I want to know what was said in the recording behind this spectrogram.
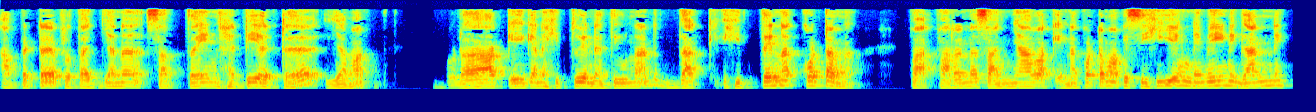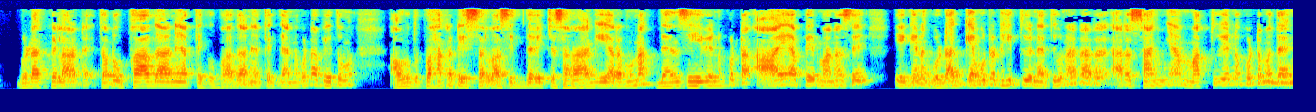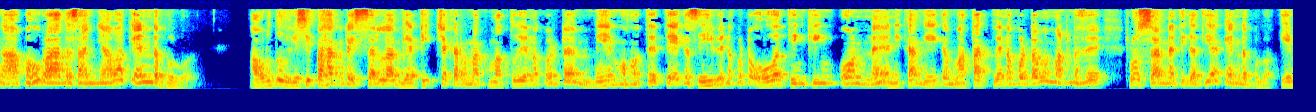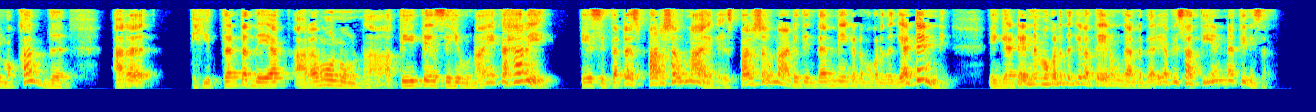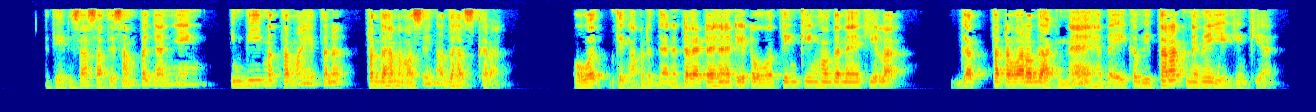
අපිට ප්‍රතඥන සත්වයින් හැටියට යමක් ගොඩාක් ඒ ගැන හිතුවේ නැති වුණාට හිතෙනකොටම පරණ සංඥාවක් එනකොටම අපි සිහියෙන් නෙමෙයිනේ ගන්නෙ ගොඩක් වෙලාවට. ඒතකොට උපාදානයත් එක්ක උපාදානයත් එක්ක ගන්නකොට අපි හිතමු අවුරුදු 5කට ඉස්සෙල්ලා සිද්ධ වෙච්ච සරාගී අරමුණක් දැන් සිහි වෙනකොට ආයේ අපේ මනසේ ඒ ගැන ගොඩක් ගැඹුරට හිතුවේ නැති වුණාට අර අර සංඥා මතුවෙනකොටම දැන් ආපහු රාග සංඥාවක් එන්න පුළුවන්. අවුරුදු 25කට ඉස්සෙල්ලා ගැටිච්ච කරුණක් මතුවෙනකොට මේ මොහොතේත් ඒක සිහි වෙනකොට ඕවර් තින්කින් ඕනේ නැහැ. නිකන් ඒක මතක් වෙනකොටම මටනසේ ප්‍රොස්සන් නැති ගතියක් එන්න පුළුවන්. ඒ මොකද්ද? අර හිතට දෙයක් අරමුණු වුණා අතීතයේ සිහි වුණා ඒක හරි. ඒ සිතට ස්පර්ශ වුණා ඒක. ස්පර්ශ වුණාට ඉතින් දැන් මේකට මොකටද ගැටෙන්නේ? ඒ ගැටෙන්නේ මොකටද කියලා තේරුම් ගන්න බැරි අපි සතියෙන් නැති නිසා. ඒ නිසා සති සම්පජඤ්ඤයෙන් ඉඳීම තමයි එතන ප්‍රධාන වශයෙන් අදහස් කරන්නේ. ඕව ඉතින් අපිට දැනට වැටහෙන හැටියට ඕවර් තින්කින් හොඳ නැහැ කියලා ගත්තට වරදක් නැහැ. හැබැයි ඒක විතරක් නෙමෙයි එකෙන් කියන්නේ.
